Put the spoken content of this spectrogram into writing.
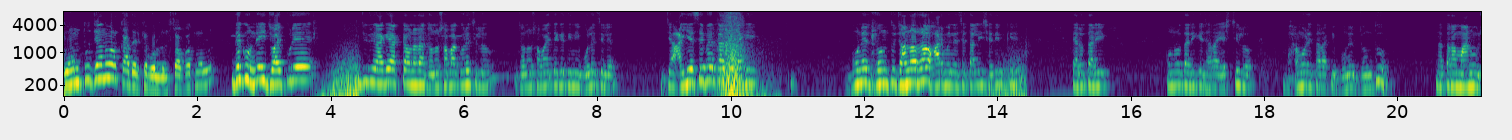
জন্তু জানোয়ার কাদেরকে বললেন? শকত মোল্লা? দেখুন, এই জয়পুরে কিছুদিন আগে একটা ওনারা জনসভা করেছিল। জনসভায় থেকে তিনি বলেছিলেন যে আইএসএফের কাছে নাকি বনের জন্তু জানোয়াররাও হার মেনেছে। তাহলে সেদিনকে তেরো তারিখ, পনেরো তারিখে যারা এসছিল, ভাঙড়ে তারা কি বনের জন্তু? না তারা মানুষ?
